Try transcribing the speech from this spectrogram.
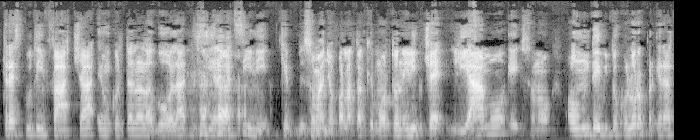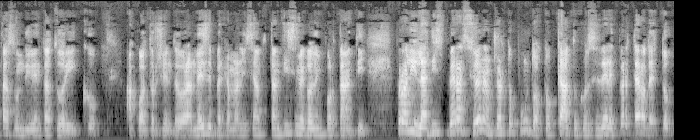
tre sputi in faccia e un coltello alla gola di questi ragazzini che insomma ne ho parlato anche molto nei libri, cioè li amo e sono, ho un debito con loro perché in realtà sono diventato ricco a 400 euro al mese perché mi hanno insegnato tantissime cose importanti. Però lì la disperazione a un certo punto ho toccato col sedere per terra, ho detto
